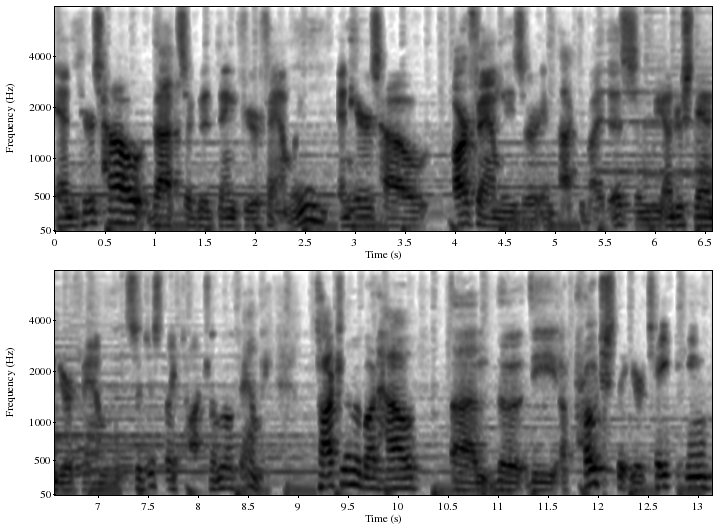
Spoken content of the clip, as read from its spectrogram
and here's how that's a good thing for your family and here's how our families are impacted by this and we understand your family. So just like talk to them about family. Talk to them about how um, the the approach that you're taking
